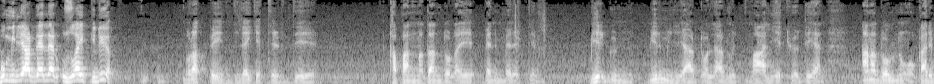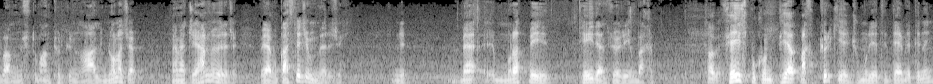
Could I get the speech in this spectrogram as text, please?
Bu milyarderler uzayıp gidiyor. Murat Bey'in dile getirdiği kapanmadan dolayı benim belirttiğim bir günlük bir milyar dolarlık maliyet ödeyen Anadolu'nun o gariban Müslüman Türk'ünün hali ne olacak? Mehmet Ceyhan mı verecek? Veya bu gazeteci mi verecek? Şimdi ben, e, Murat Bey'i teyiden söyleyeyim bakın. Tabii. Facebook'un bak Türkiye Cumhuriyeti Devleti'nin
